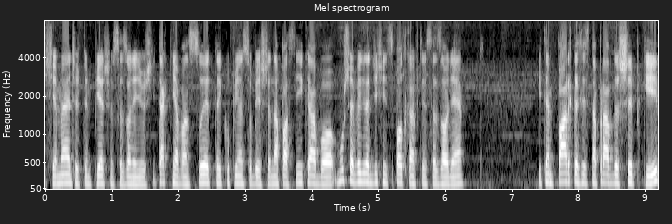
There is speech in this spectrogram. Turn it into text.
się męczyć w tym pierwszym sezonie, już i tak nie awansuję. Tutaj kupiłem sobie jeszcze napastnika, bo muszę wygrać 10 spotkań w tym sezonie. I ten Parkes jest naprawdę szybki,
